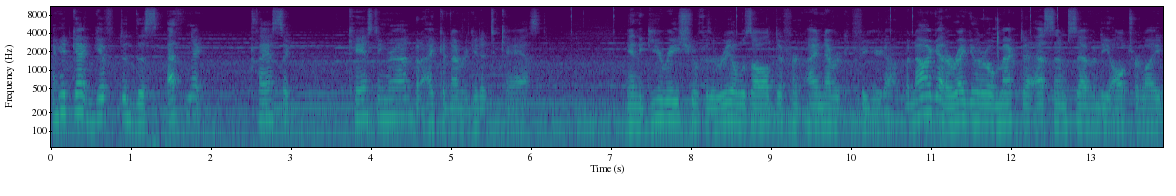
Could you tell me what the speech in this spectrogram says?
I had got gifted this Ethnic Classic casting rod, but I could never get it to cast. And the gear ratio for the reel was all different. I never could figure it out. But now I got a regular Omekta SM70 ultralight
